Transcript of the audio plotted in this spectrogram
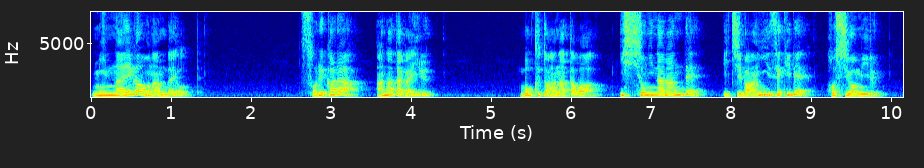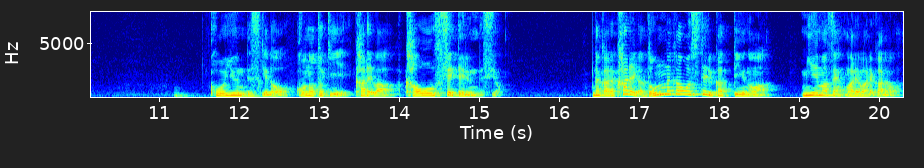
みんな笑顔なんだよ。ってそれからあなたがいる。僕とあなたは一緒に並んで一番いい席で星を見る。こう言うんですけど、この時彼は顔を伏せてるんですよ。だから彼がどんな顔をしてるかっていうのは見えません、我々からは。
